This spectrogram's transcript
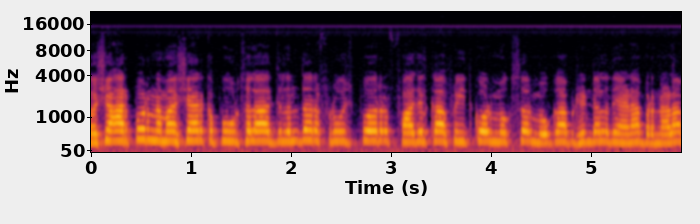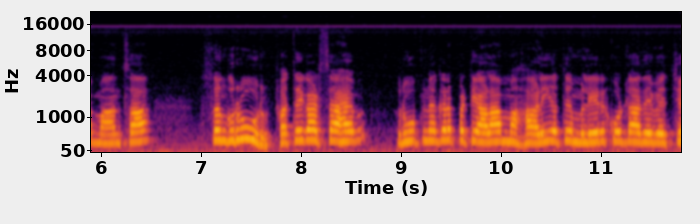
ਹੁਸ਼ਿਆਰਪੁਰ, ਨਵਾਂਸ਼ਹਿਰ, ਕਪੂਰਥਲਾ, ਜਲੰਧਰ, ਫਿਰੋਜ਼ਪੁਰ, ਫਾਜ਼ਿਲਕਾ, ਫਰੀਦਕੋਟ, ਮੁਕਤਸਰ, ਮੋਗਾ, ਬਠਿੰਡਾ, ਲੁਧਿਆਣਾ, ਬਰਨਾਲਾ, ਮਾਨਸਾ, ਸੰਗਰੂਰ, ਫਤਿਹਗੜ੍ਹ ਸਾਹਿਬ, ਰੂਪਨਗਰ, ਪਟਿਆਲਾ, ਮਹਾਲੀ ਅਤੇ ਮਲੇਰਕੋਟਲਾ ਦੇ ਵਿੱਚ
